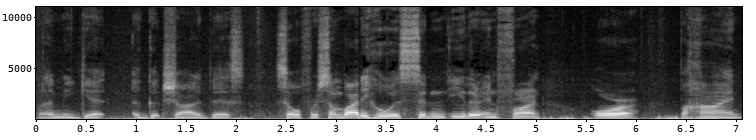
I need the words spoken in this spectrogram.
Let me get a good shot of this. So for somebody who is sitting either in front or behind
